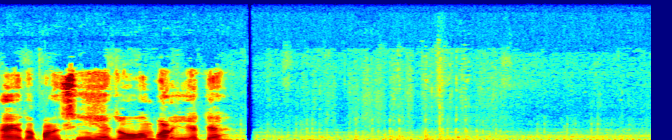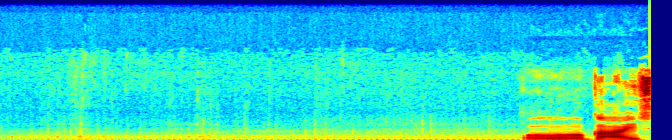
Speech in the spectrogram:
અહીંયા તો પણ સિંહે જોવા મળી શકે ગાઈસ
